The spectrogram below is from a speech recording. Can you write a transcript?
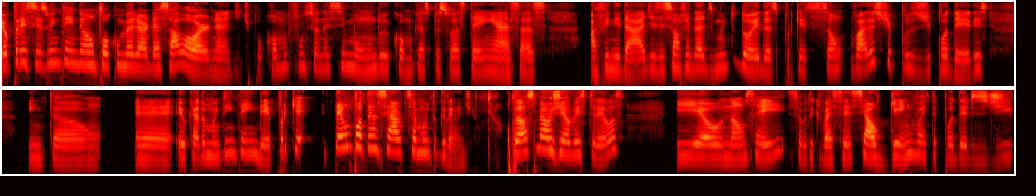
eu preciso entender um pouco melhor dessa lore, né? De tipo como funciona esse mundo e como que as pessoas têm essas afinidades. E são afinidades muito doidas, porque são vários tipos de poderes. Então, é, eu quero muito entender, porque tem um potencial de ser muito grande. O próximo é o Gelo e Estrelas. E eu não sei sobre o que vai ser, se alguém vai ter poderes de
